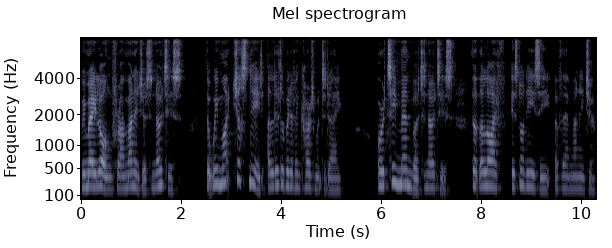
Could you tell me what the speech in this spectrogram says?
We may long for our manager to notice that we might just need a little bit of encouragement today, or a team member to notice that the life is not easy of their manager.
